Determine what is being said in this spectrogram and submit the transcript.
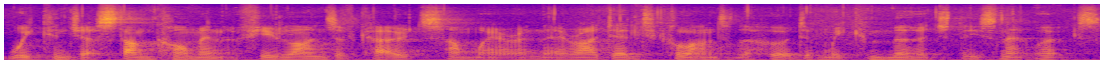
we can just uncomment a few lines of code somewhere and they're identical under the hood and we can merge these networks.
